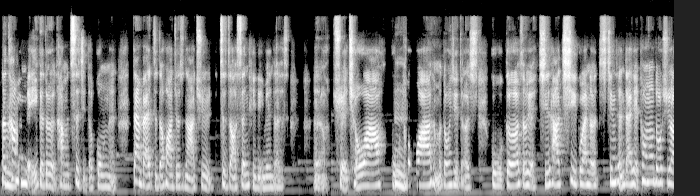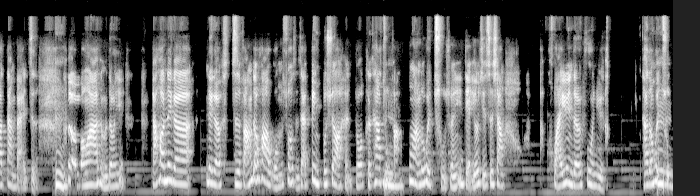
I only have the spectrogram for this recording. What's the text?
那它们每一个都有它们自己的功能。蛋白质的话，就是拿去制造身体里面的，嗯，血球啊、骨头啊、什么东西的骨骼，是不是？其他器官的新陈代谢，通通都需要蛋白质。嗯，荷尔蒙啊，什么东西。然后那个。那个脂肪的话，我们说实在并不需要很多，可是它脂肪通常都会储存一点，嗯、尤其是像怀孕的妇女，她都会储存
